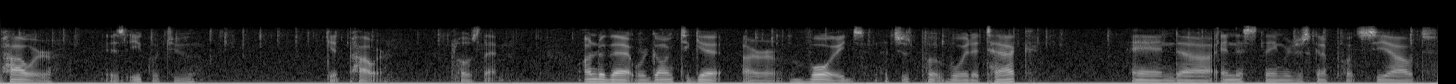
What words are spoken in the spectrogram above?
power is equal to get power. Close that. Under that we're going to get our voids. Let's just put void attack. And uh, in this thing we're just gonna put cout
